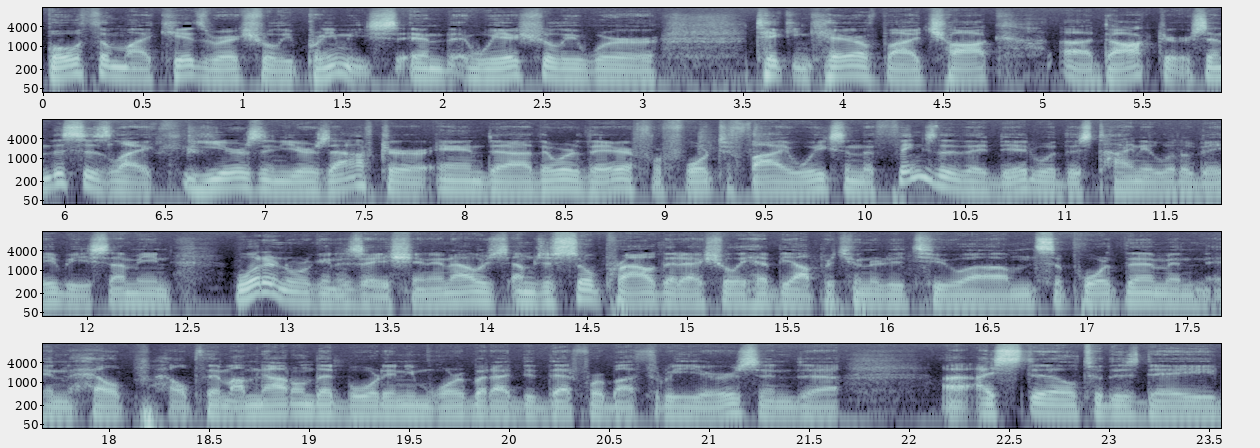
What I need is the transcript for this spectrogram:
both of my kids were actually preemies, and we actually were taken care of by CHOC uh, doctors. And this is like years and years after, and uh, they were there for four to five weeks. And the things that they did with these tiny little babies, I mean, what an organization! And I was, I'm just so proud that I actually had the opportunity to um, support them and, and help help them. I'm not on that board anymore, but I did that for about three years, and. Uh, uh, I still, to this day,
